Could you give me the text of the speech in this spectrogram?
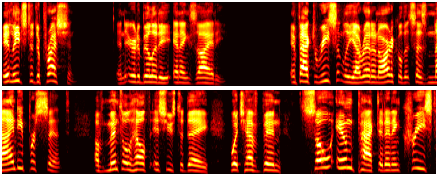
It leads to depression and irritability and anxiety. In fact, recently I read an article that says 90% of mental health issues today, which have been so impacted and increased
